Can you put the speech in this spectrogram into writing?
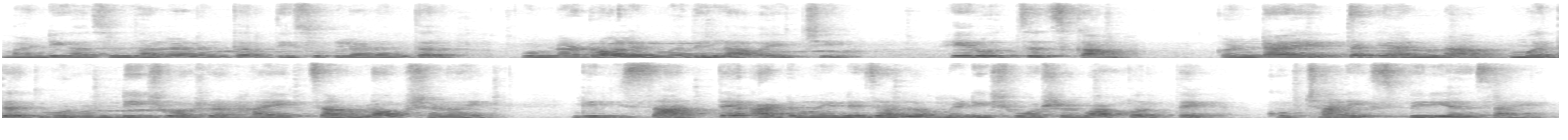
भांडी घासून झाल्यानंतर ती सुकल्यानंतर पुन्हा ट्रॉलेटमध्ये लावायची. हे रोजचंच काम. कंटाळा येत सगळ्यांना मदत म्हणून डिशवॉशर हा एक चांगला ऑप्शन आहे. गेली सात ते आठ महिने झालं मी डिशवॉशर वापरते. खूप छान एक्सपिरियन्स आहे.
